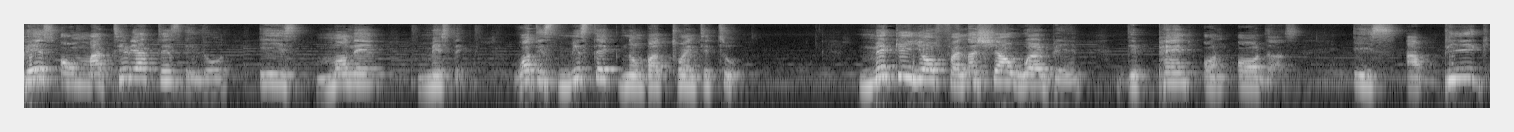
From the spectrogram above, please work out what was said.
based on material things alone is money mistake. What is mistake number 22? Making your financial well-being depend on others is a big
